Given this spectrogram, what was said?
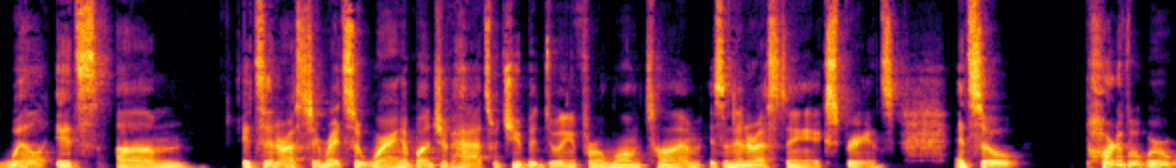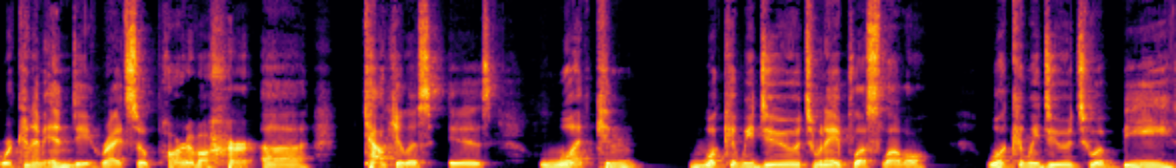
well it's um it's interesting right so wearing a bunch of hats which you've been doing for a long time is an interesting experience and so part of what we're we're kind of indie right so part of our uh, calculus is what can what can we do to an A plus level? What can we do to a B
